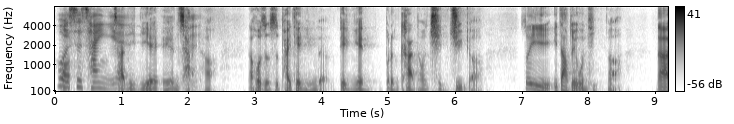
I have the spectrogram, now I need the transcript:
或者是餐饮业，餐饮业也很惨哈。那或者是拍电影的，电影院不能看哦，请剧啊，所以一大堆问题啊。那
